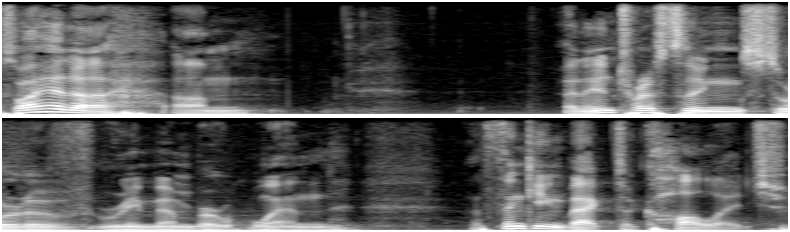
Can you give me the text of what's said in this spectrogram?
So I had a um, an interesting sort of remember when thinking back to college.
